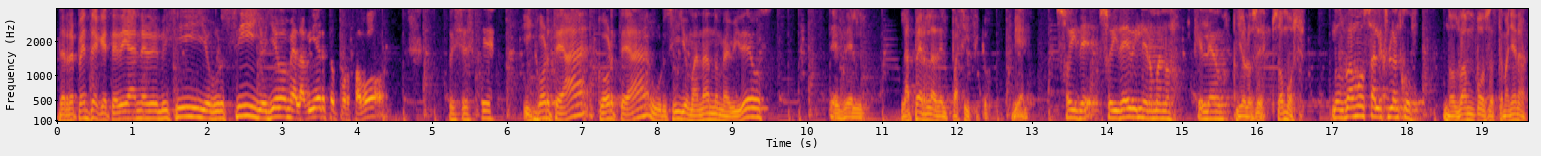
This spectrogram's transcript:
de repente que te digan, Luisillo, Brusillo, llévame al abierto, por favor. Pues es que. Y corte A, corte A, Ursillo mandándome videos desde el, la perla del Pacífico. Bien. Soy, de, soy débil, hermano. ¿Qué le hago? Yo lo sé, somos. Nos vamos, Alex Blanco. Nos vamos, hasta mañana.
